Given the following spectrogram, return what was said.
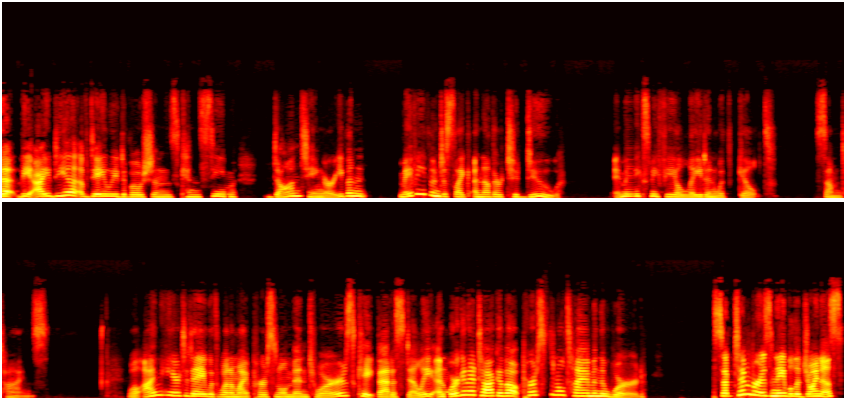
That the idea of daily devotions can seem daunting or even, maybe even just like another to do. It makes me feel laden with guilt sometimes. Well, I'm here today with one of my personal mentors, Kate Battistelli, and we're going to talk about personal time in the Word. September isn't able to join us,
